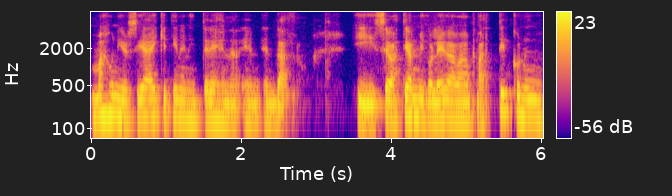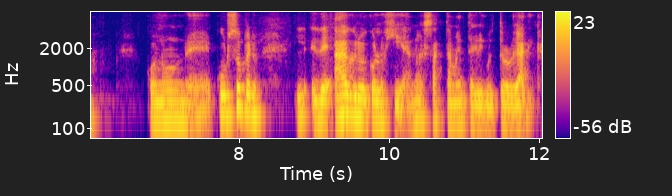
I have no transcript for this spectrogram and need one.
más universidades que tienen interés en, darlo. Y Sebastián, mi colega, va a partir con un, con un eh, curso, pero de agroecología, no exactamente agricultura orgánica.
